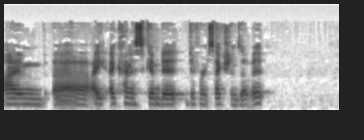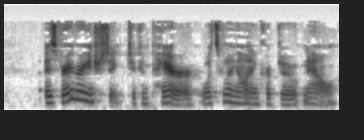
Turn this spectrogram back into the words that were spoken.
I'm uh, I, I kind of skimmed it, different sections of it it's very, very interesting to compare what's going on in crypto now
